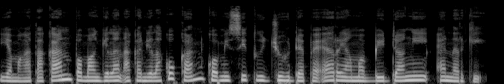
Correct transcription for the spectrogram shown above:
Ia mengatakan pemanggilan akan dilakukan Komisi 7 DPR yang membidangi energi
